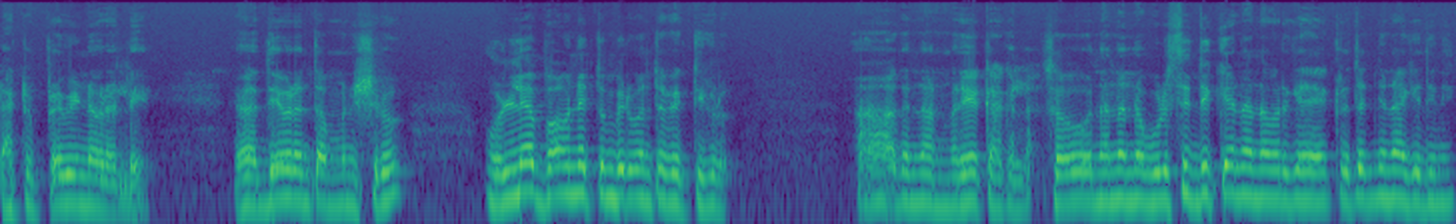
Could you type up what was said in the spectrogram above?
ಡಾಕ್ಟರ್ ಪ್ರವೀಣ್ ಅವರಲ್ಲಿ. ದೇವರಂಥ ಮನುಷ್ಯರು ಒಳ್ಳೆಯ ಭಾವನೆ ತುಂಬಿರುವಂಥ ವ್ಯಕ್ತಿಗಳು. ಅದನ್ನು ನಾನು ಮರೆಯೋಕ್ಕಾಗಲ್ಲ. ಸೊ ನನ್ನನ್ನು ಉಳಿಸಿದ್ದಕ್ಕೆ ನಾನು ಅವರಿಗೆ ಕೃತಜ್ಞನಾಗಿದ್ದೀನಿ.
